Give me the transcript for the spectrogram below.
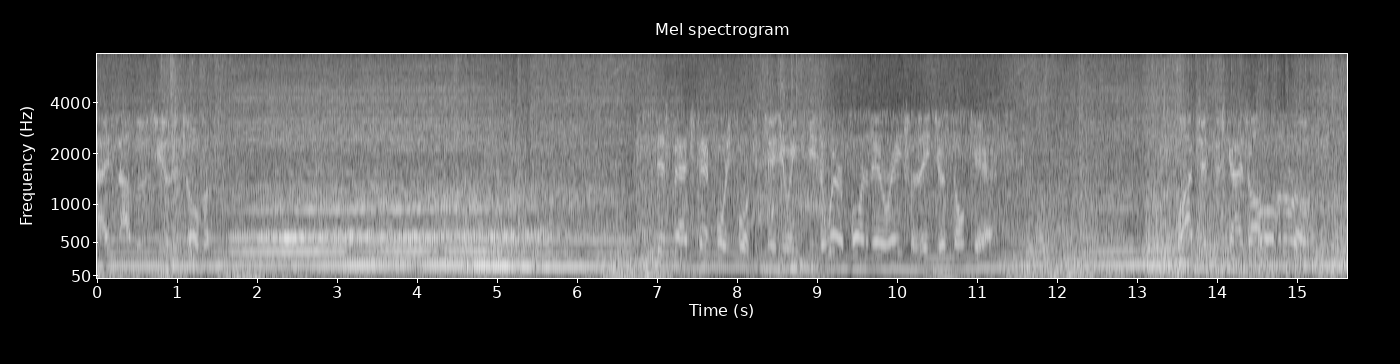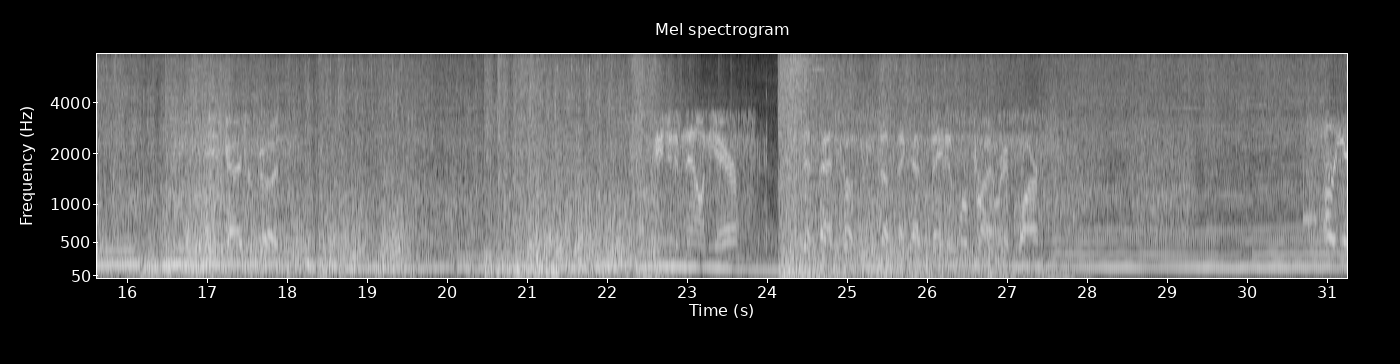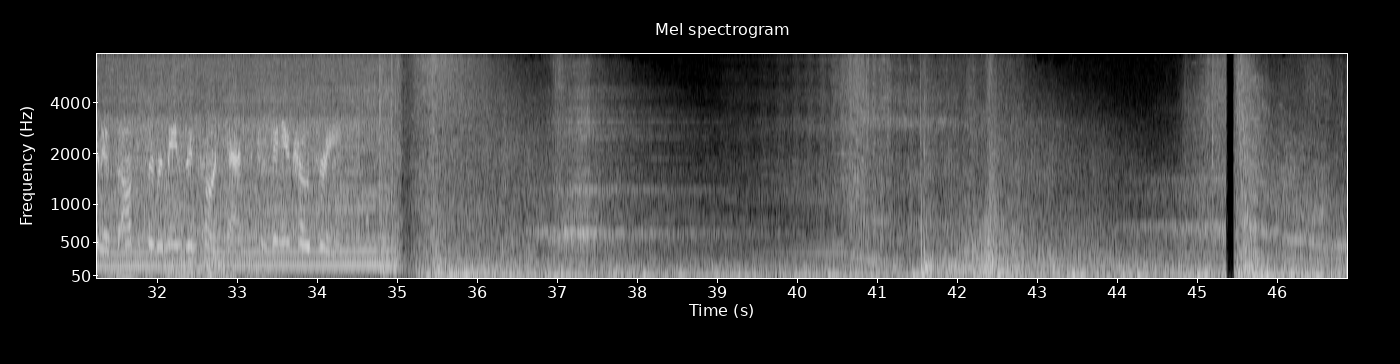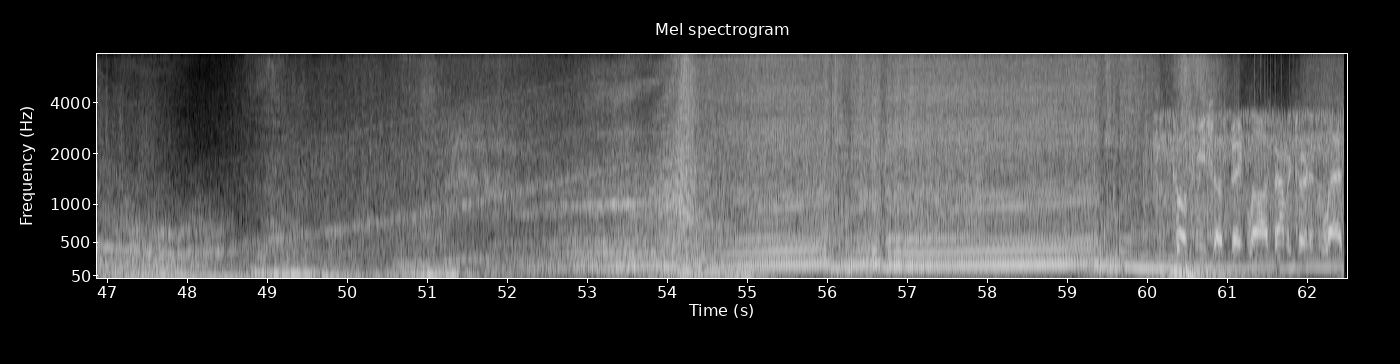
Guys, not lose units, over. Dispatch 1044 continuing. He's aware of part of their race, so they just don't care. Watch it, this guy's all over the road. These guys are good. Fugitive now in the air. Dispatch code 3 suspect has evaded. We'll try and reacquire. All units, officer remains in contact. Continue code 3. Code 3 suspect lost. I'm returning to last.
